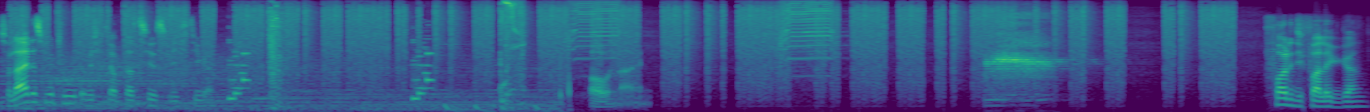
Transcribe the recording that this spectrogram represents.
So leid es mir tut, aber ich glaube, das hier ist wichtiger. Oh nein. Voll in die Falle gegangen.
